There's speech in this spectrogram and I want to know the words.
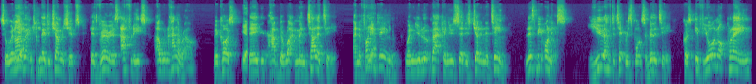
So when yeah. I went into major championships, there's various athletes I wouldn't hang around because yeah. they didn't have the right mentality. And the funny yeah. thing, when you look back and you said it's gelling the team, let's be honest, you have to take responsibility because if you're not playing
